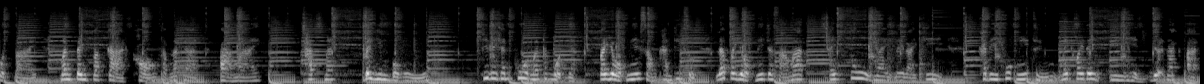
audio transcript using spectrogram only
กฎหมาย มันเป็นประกาศของสำนักงานป่าไม้ ชัดไหมได้ยินบ่หูที่ดิฉันพูดมาทั้งหมดเนี่ยประโยคนี้สำคัญที่สุด และประโยคนี้จะสามารถใช้สู้ในหลาย ๆ ที่ คดีพวกนี้ถึงไม่ค่อยได้มีเห็นเยอะนักอาจ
